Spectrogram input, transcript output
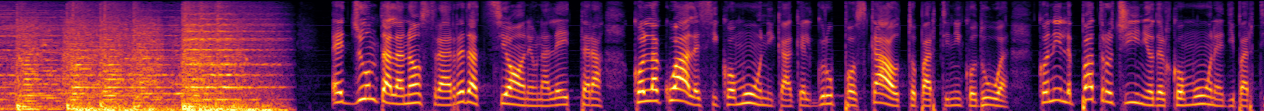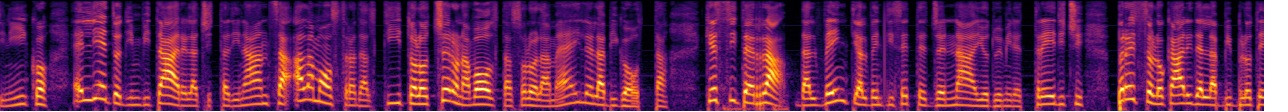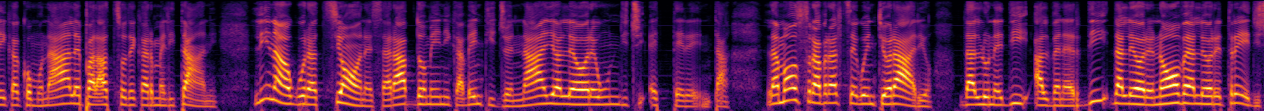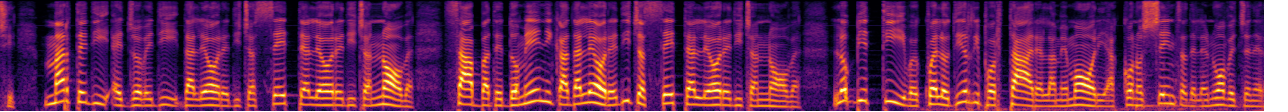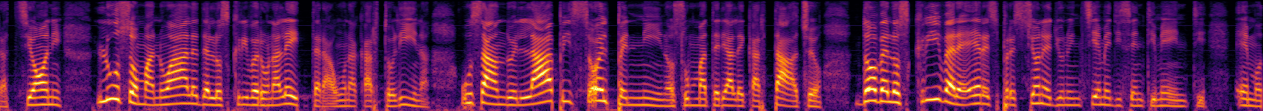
È giunta alla nostra redazione una lettera con la quale si comunica che il gruppo Scout Partinico 2, con il patrocinio del comune di Partinico, è lieto di invitare la cittadinanza alla mostra dal titolo C'era una volta solo la mail e la bigotta, che si terrà dal 20 al 27 gennaio 2013 presso locali della Biblioteca Comunale Palazzo dei Carmelitani. L'inaugurazione sarà domenica 20 gennaio alle ore 11.30. La mostra avrà il seguente orario, dal lunedì al venerdì dalle ore 9 alle ore 13, martedì e giovedì dalle ore 17 alle ore 19, sabato e domenica dalle ore 17 alle ore 19. L'obiettivo è quello di riportare alla memoria e a conoscenza delle nuove generazioni l'uso manuale dello scrivere una lettera, una cartolina, usando il lapis o il pennino su un materiale cartaceo, dove lo scrivere era espressione di un insieme di sentimenti, emozioni,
